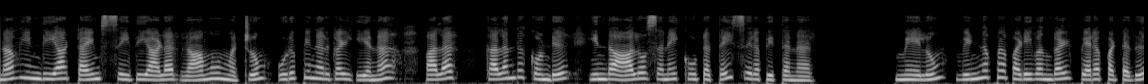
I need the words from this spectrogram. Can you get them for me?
நவ் இந்தியா டைம்ஸ் செய்தியாளர் ராமு மற்றும் உறுப்பினர்கள் என பலர் கலந்து கொண்டு இந்த ஆலோசனை கூட்டத்தை சிறப்பித்தனர். மேலும் விண்ணப்ப படிவங்கள் பெறப்பட்டது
